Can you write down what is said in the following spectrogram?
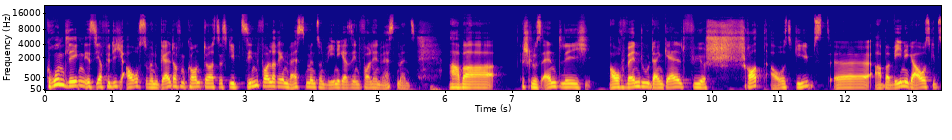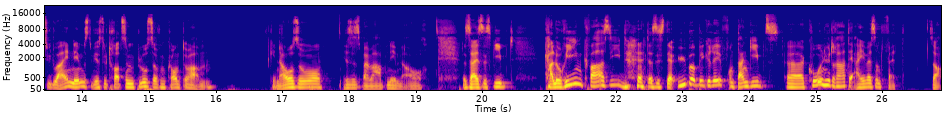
grundlegend ist ja für dich auch so, wenn du Geld auf dem Konto hast, es gibt sinnvollere Investments und weniger sinnvolle Investments. Aber schlussendlich, auch wenn du dein Geld für Schrott ausgibst, äh, aber weniger ausgibst, wie du einnimmst, wirst du trotzdem Plus auf dem Konto haben. Genauso ist es beim Abnehmen auch. Das heißt, es gibt Kalorien quasi, das ist der Überbegriff, und dann gibt's äh, Kohlenhydrate, Eiweiß und Fett. So.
